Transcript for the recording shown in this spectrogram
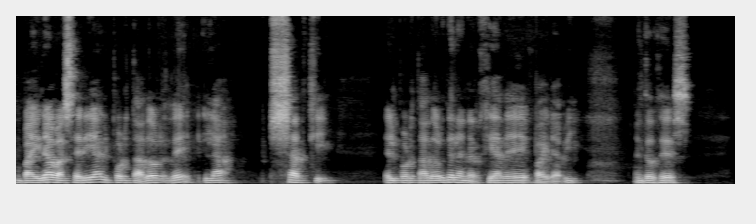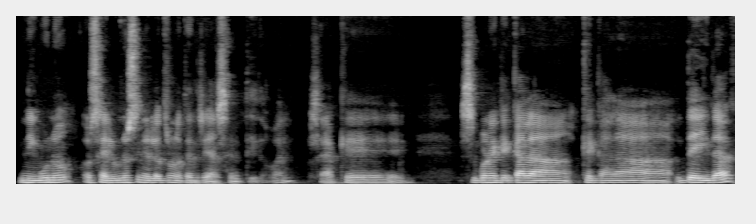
Bairaba sería el portador de la Shakti, el portador de la energía de Bairavi. Entonces, ninguno, o sea, el uno sin el otro no tendrían sentido, ¿vale? O sea, que supone que cada, que cada deidad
